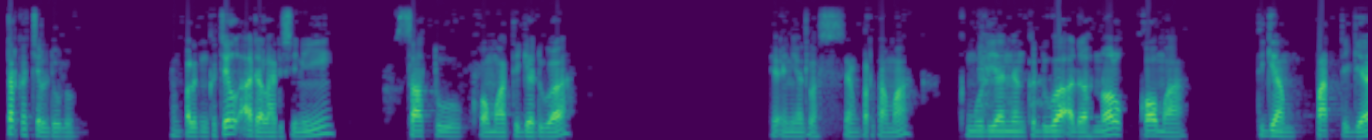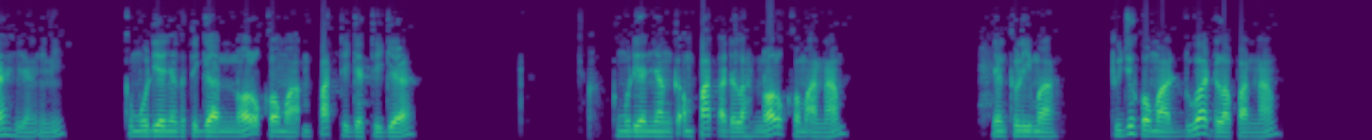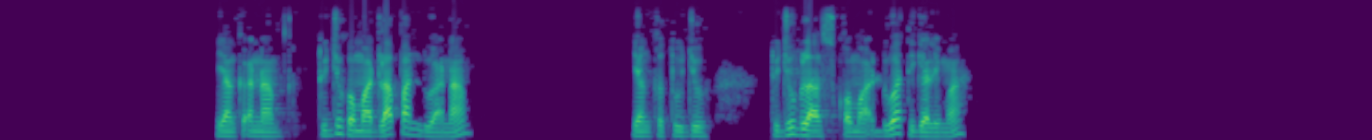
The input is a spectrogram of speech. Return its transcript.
terkecil dulu. Yang paling kecil adalah di sini 1,32. Ya, ini adalah yang pertama. Kemudian yang kedua adalah 343 yang ini. Kemudian yang ketiga 0,433. Kemudian yang keempat adalah 0,6. Yang kelima 7,286. Yang keenam 7,826. Yang ketujuh 17,235.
